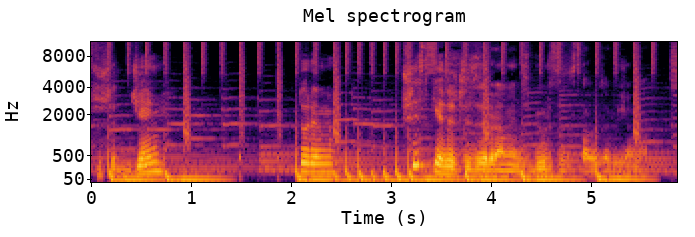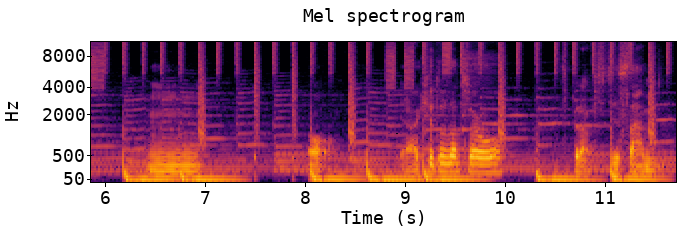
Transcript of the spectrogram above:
przyszedł dzień, w którym wszystkie rzeczy zebrane w zbiórce zostały zawiezione. Mm. O, jak się to zaczęło? Sprawdźcie sami.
